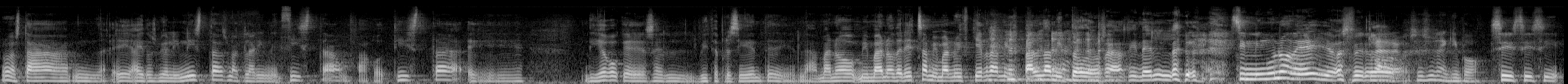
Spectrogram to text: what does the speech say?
No, está, eh, hay dos violinistas, una clarinetista, un fagotista, eh, Diego, que es el vicepresidente, la mano, mi mano derecha, mi mano izquierda, mi espalda, mi todo, o sea, sin él, sin ninguno de ellos. Pero, claro, eso es un equipo. Sí, sí, sí.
